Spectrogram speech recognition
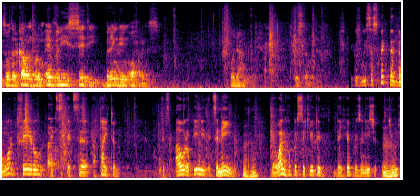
So they're coming from every city bringing offerings. Just a minute. Because we suspect that the word Pharaoh, it's, it's a, a title. It's our opinion, it's a name. The one who persecuted the Hebrews in Egypt, the Jews,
